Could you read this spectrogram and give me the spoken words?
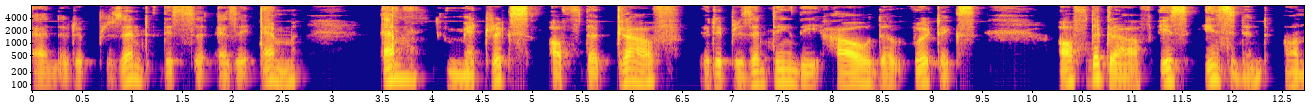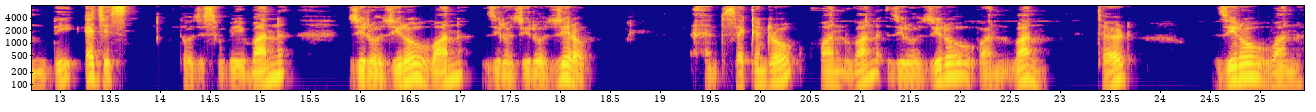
and represent this as a M, M matrix of the graph representing the how the vertex of the graph is incident on the edges. So this will be 1, 0, 0, 1, 0, 0, 0. And second row, 1, 1, 0, 0, 1, 1. Third, 0, 1,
